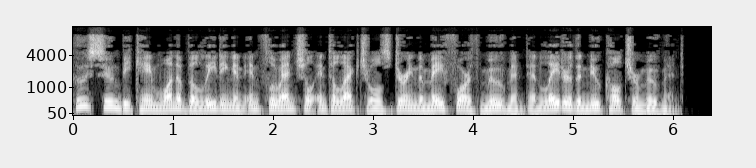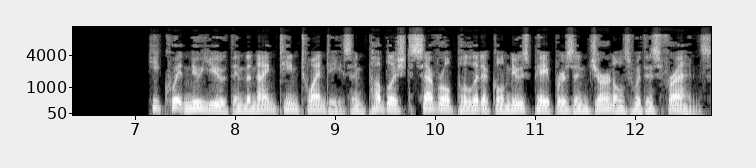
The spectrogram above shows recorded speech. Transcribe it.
Hu soon became one of the leading and influential intellectuals during the May Fourth movement and later the New Culture movement. He quit New Youth in the 1920s and published several political newspapers and journals with his friends.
